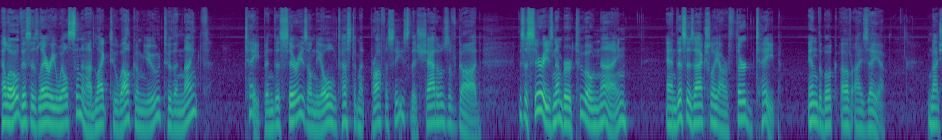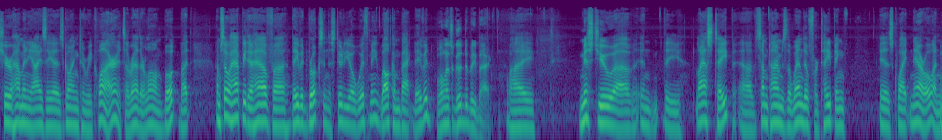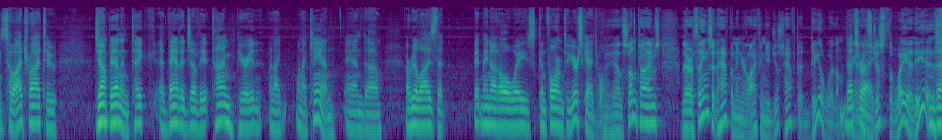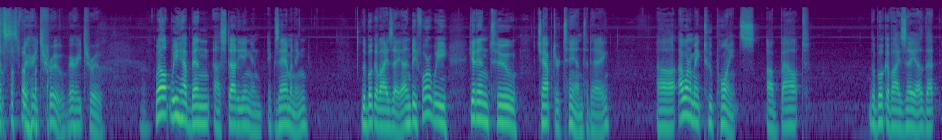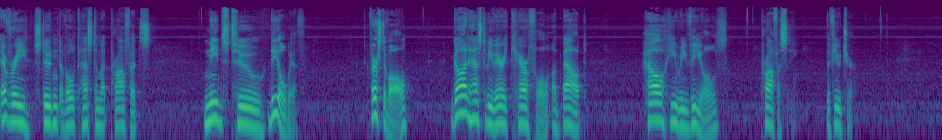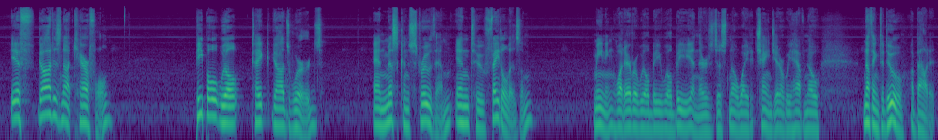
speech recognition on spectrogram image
Hello, this is Larry Wilson, and I'd like to welcome you to the ninth tape in this series on the Old Testament prophecies, The Shadows of God. This is series number 209, and this is actually our third tape in the book of Isaiah. I'm not sure how many Isaiah is going to require. It's a rather long book, but I'm so happy to have uh, David Brooks in the studio with me. Welcome back, David. Well, it's good to be back. I missed you uh, in the last tape. Uh, sometimes the window for taping is quite narrow, and so I try to jump in and take advantage of the time period when I when I can. And uh, I realize that it may not always conform to your schedule. Yeah, sometimes there are things that happen in your life, and you just have to deal with them. That's You know, right. It's just the way it is. That's very true. Very true. Well, we have been uh, studying and examining the book of Isaiah. And before we get into chapter 10 today, uh, I want to make two points about the book of Isaiah that every student of Old Testament prophets needs to deal with. First of all, God has to be very careful about how he reveals prophecy, the future. If God is not careful, people will take God's words and misconstrue them into fatalism, meaning whatever will be, will be, and there's just no way to change it, or we have no nothing to do about it.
